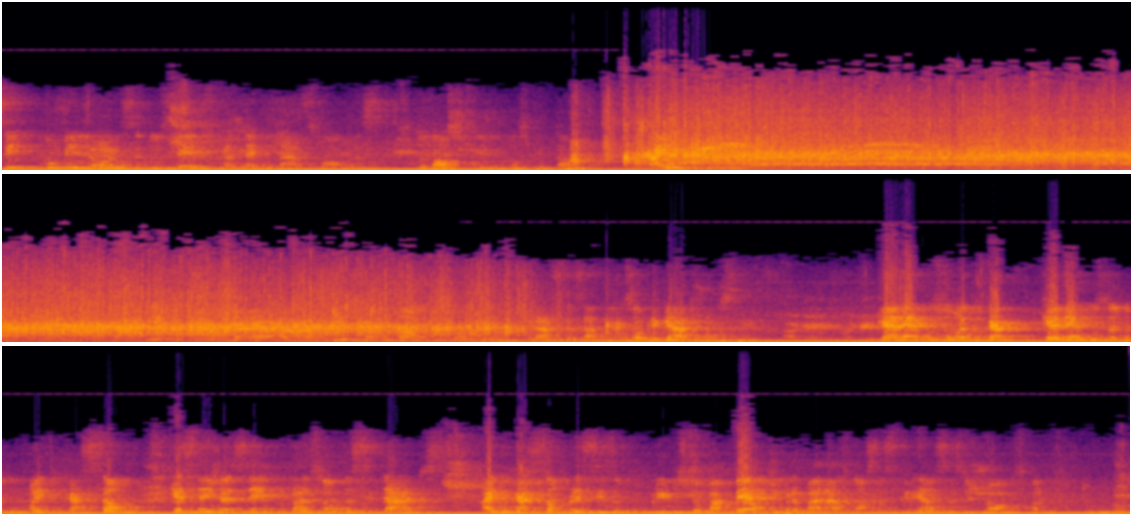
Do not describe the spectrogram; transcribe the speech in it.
5 milhões e 200 para terminar as obras do nosso querido hospital. Aí Deus. Obrigado, Joãozinho. Queremos uma, educa... Queremos uma educação que seja exemplo para as outras cidades. A educação precisa cumprir o seu papel de preparar as nossas crianças e jovens para o futuro.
